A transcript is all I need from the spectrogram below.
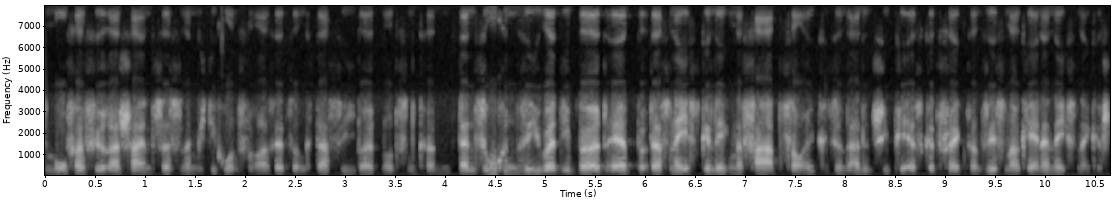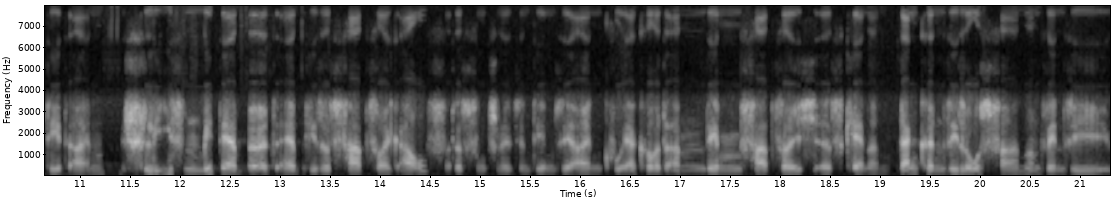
Mofa-Führerscheins. Das ist nämlich die Grundvoraussetzung, dass Sie Bird nutzen können. Dann suchen Sie über die Bird-App das nächstgelegene Fahrzeug, sind alle GPS getrackt und wissen, okay, in der nächsten Ecke steht ein, schließen mit der Bird-App dieses Fahrzeug auf. Das funktioniert, indem Sie einen QR-Code an dem Fahrzeug äh, scannen. Dann können Sie losfahren und wenn Sie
